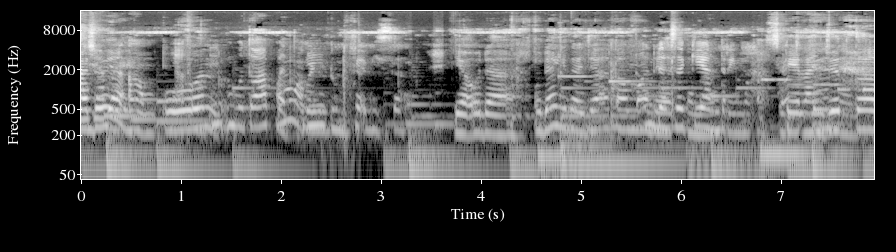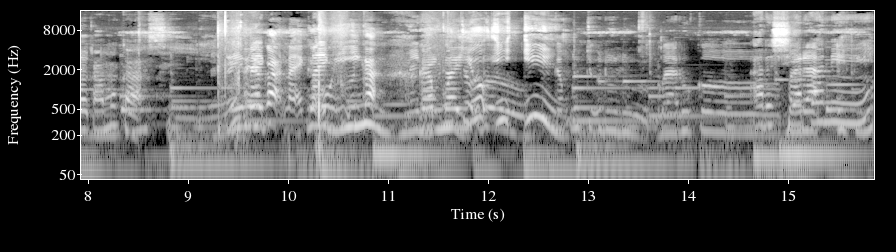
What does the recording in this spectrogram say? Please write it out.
aduh ya ampun. butuh apa tuh? itu nggak bisa. Ya udah udah gitu aja atau mau ada udah sekian terima kasih. Oke lanjut ke kamu kak. Naik, Ayo, kak. Naik ke naik UI gunung. Kak. Naik ke gunung. UI ke pucuk dulu baru Ada siapa barat nih? eh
